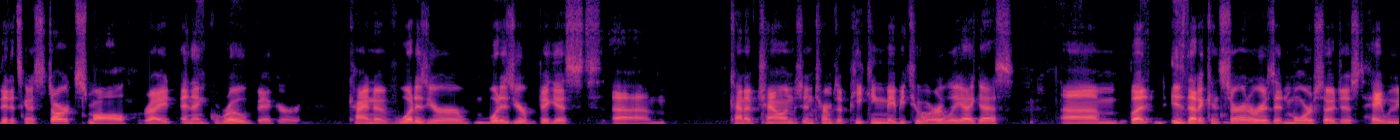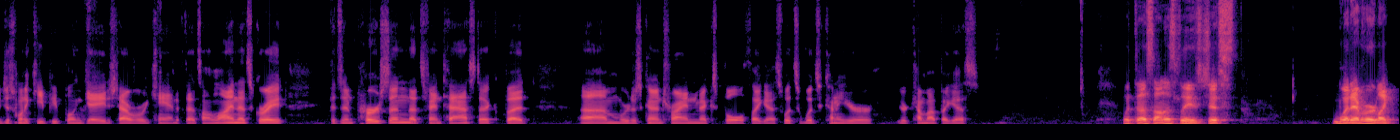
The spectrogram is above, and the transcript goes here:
that it's going to start small, right, and then grow bigger. Kind of what is your what is your biggest um, kind of challenge in terms of peaking maybe too early, I guess. Um, but is that a concern or is it more so just, hey, we just want to keep people engaged however we can? If that's online, that's great. If it's in person, that's fantastic. But um, we're just going to try and mix both, I guess. What's what's kind of your your come up, I guess. with us honestly is just whatever like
